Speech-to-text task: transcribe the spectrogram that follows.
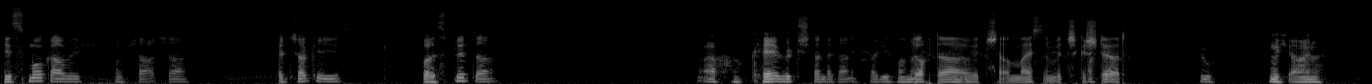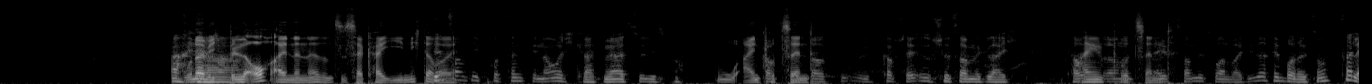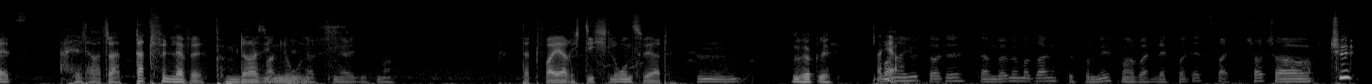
Die Smoke habe ich. Vom Charger. Der Jockeys. Zwei Splitter. Ach, okay. Witch stand da gar nicht bei diesmal, ne? Doch, da Ja. wird am meisten Witch gestört. Nicht eine. Ach, Wunder mich, ja. Bill auch eine, ne? Sonst ist ja KI nicht dabei. 24% Genauigkeit, mehr als du diesmal. Uh, 1%. Kopfschüsse äh, Kopfschüsse haben wir gleich. 1311 Zombies waren bei dieser Filmproduktion verletzt. Alter, was war das für ein Level? 35 Mann, Minuten. das schnell diesmal. Das war ja richtig lohnenswert. Mhm. Wirklich. Aber Naja. na gut, Leute, dann würden wir mal sagen, bis zum nächsten Mal bei Left 4 Dead 2. Ciao, ciao. Tschüss.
